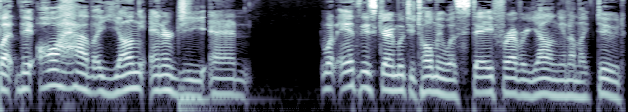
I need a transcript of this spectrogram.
but they all have a young energy. And what Anthony Scaramucci told me was stay forever young. And I'm like, dude,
